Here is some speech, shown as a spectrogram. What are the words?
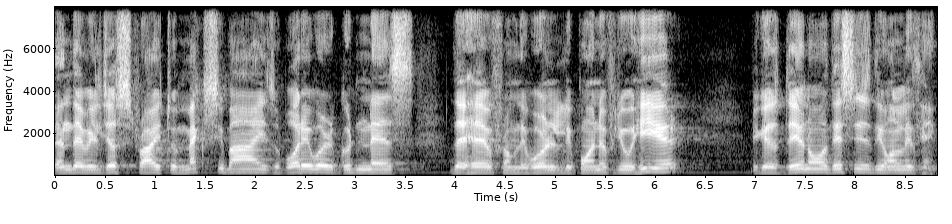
then they will just try to maximize whatever goodness they have from the worldly point of view here because they know this is the only thing.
